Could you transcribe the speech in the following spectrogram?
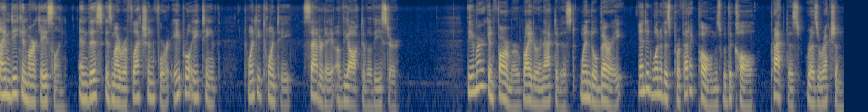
I'm Deacon Mark Aislinn, and this is my reflection for April 18th, 2020, Saturday of the octave of Easter. The American farmer, writer, and activist Wendell Berry ended one of his prophetic poems with the call, Practice Resurrection.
